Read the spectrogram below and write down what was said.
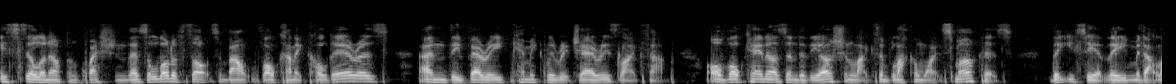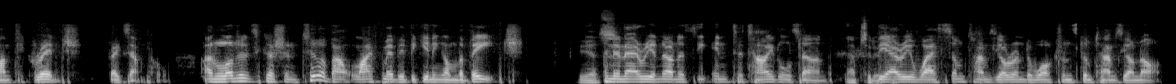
is still an open question. There's a lot of thoughts about volcanic calderas and the very chemically rich areas like that, or volcanoes under the ocean like the black and white smokers that you see at the mid Atlantic Ridge, for example and a lot of discussion too about life maybe beginning on the beach Yes. in an area known as the intertidal zone, Absolutely. the area where sometimes you're underwater and sometimes you're not.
